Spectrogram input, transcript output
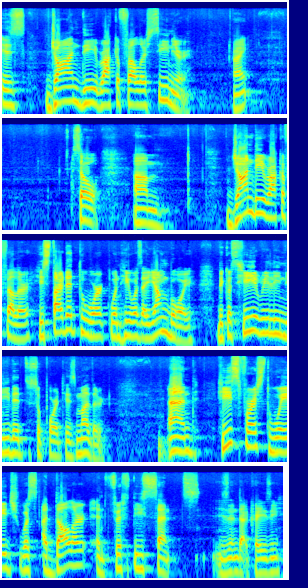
is John D. Rockefeller Sr., right? So, um, John D. Rockefeller, he started to work when he was a young boy because he really needed to support his mother. And his first wage was a dollar and fifty cents. Isn't that crazy?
